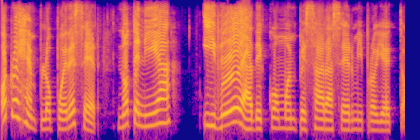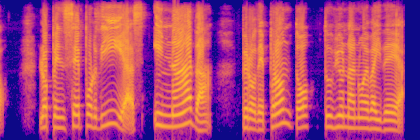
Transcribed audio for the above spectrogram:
Otro ejemplo puede ser, no tenía idea de cómo empezar a hacer mi proyecto. Lo pensé por días y nada, pero de pronto tuve una nueva idea,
